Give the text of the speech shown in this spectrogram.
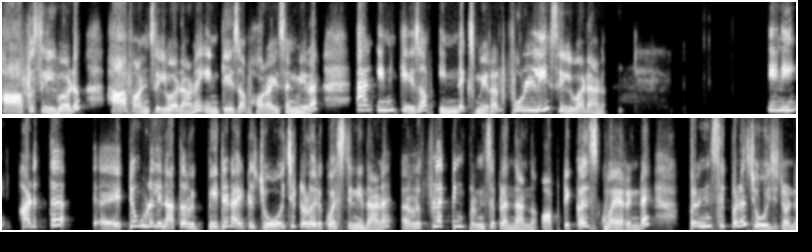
ഹാഫ് സിൽവേർഡും ഹാഫ് അൺസിൽവേർഡ് ആണ് in case of horizon mirror and in case of index mirror fully silvered ആണ്. ഇനി അടുത്ത ഏറ്റവും കൂടുതൽ ഇതിനകത്ത് റിപ്പീറ്റഡ് ആയിട്ട് ചോദിച്ചിട്ടുള്ള ഒരു ക്വസ്റ്റ്യൻ ഇതാണ്. റിഫ്ലക്റ്റിംഗ് പ്രിൻസിപ്പിൾ എന്താണെന്ന്? ഓപ്റ്റിക്കൽ സ്ക്വയറിന്റെ പ്രിൻസിപ്പിൾ ചോദിച്ചിട്ടുണ്ട്.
